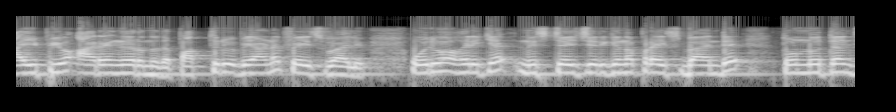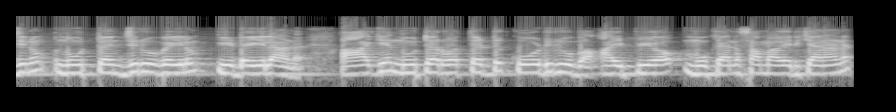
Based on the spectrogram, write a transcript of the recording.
ഐ പി ഒ അരങ്ങേറുന്നത്. പത്ത് രൂപയാണ് ഫേസ് വാല്യൂ ഒരു ഓഹരിക്ക് നിശ്ചയിച്ചിരിക്കുന്ന പ്രൈസ് ബാൻഡ് തൊണ്ണൂറ്റഞ്ചിനും നൂറ്റഞ്ച് രൂപയിലും ഇടയിലാണ്. ആകെ നൂറ്ററുപത്തെട്ട് കോടി രൂപ ഐ പി ഒ മുഖേന സമാഹരിക്കാനാണ്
